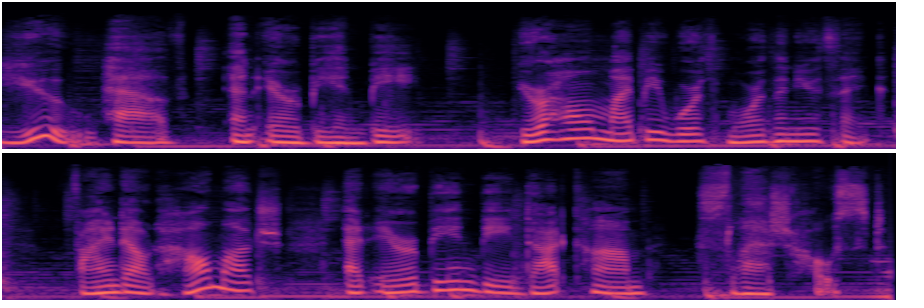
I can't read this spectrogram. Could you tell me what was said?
you have an Airbnb. Your home might be worth more than you think. Find out how much at airbnb.com slash host.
